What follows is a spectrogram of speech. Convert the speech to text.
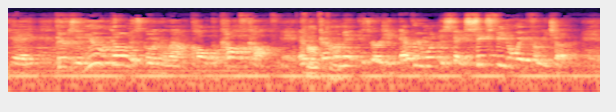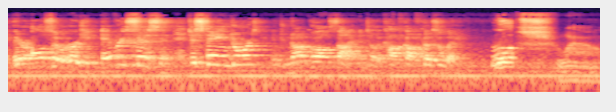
Okay, there's a new illness going around called the cough cough, and cough, the government cough. is urging everyone to stay six feet away from each other. They are also urging every citizen to stay indoors and do not go outside until the cough cough goes away. Wow.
